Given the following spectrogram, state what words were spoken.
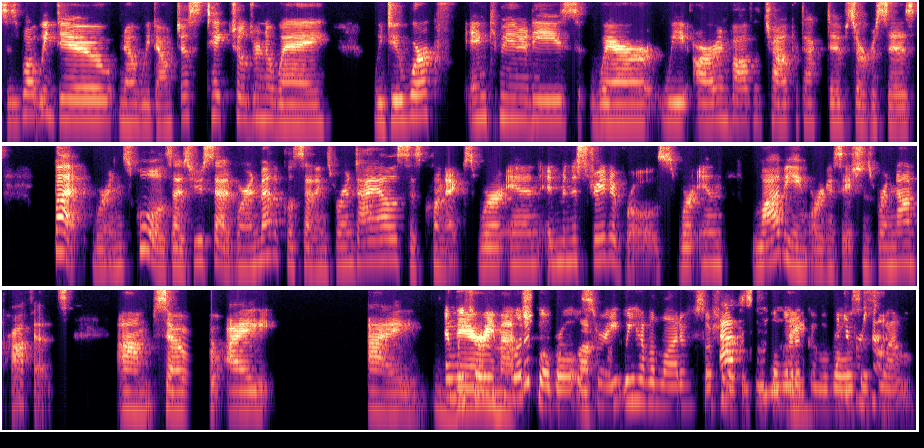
is what we do. No, we don't just take children away. We do work in communities where we are involved with child protective services, but we're in schools, as you said, we're in medical settings, we're in dialysis clinics, we're in administrative roles, we're in lobbying organizations, we're in nonprofits. Um, so I I and very much political roles, right? We have a lot of social workers and political roles 100%. as well.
